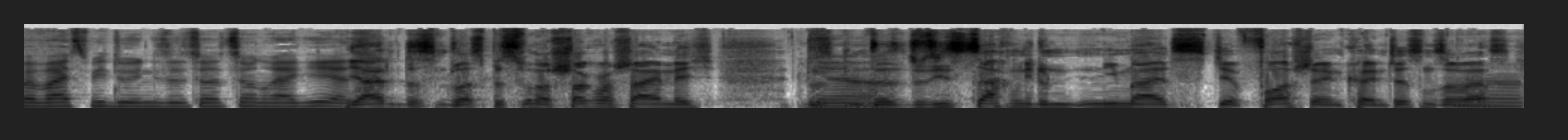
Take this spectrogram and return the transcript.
Wer weiß, wie du in die Situation reagierst. Ja, das, du hast, bist unter Schock wahrscheinlich. Du, Ja. du, du siehst Sachen, die du niemals dir vorstellen könntest und sowas. Ja.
